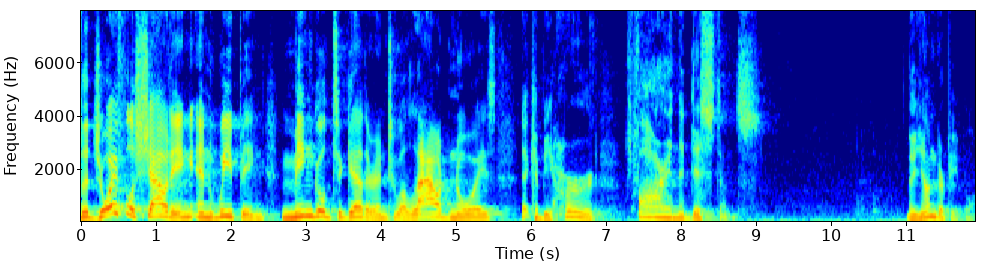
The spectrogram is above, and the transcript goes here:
The joyful shouting and weeping mingled together into a loud noise that could be heard far in the distance. The younger people,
